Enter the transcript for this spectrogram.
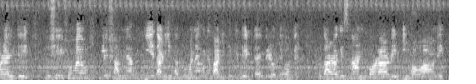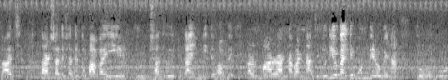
আড়াইটেই তো সেই সময় ওর স্কুলের সামনে আমি গিয়ে দাঁড়িয়ে থাকব। মানে আমাকে বাড়ি থেকে দেড়টায় বেরোতে হবে। তো তার আগে স্নান করা রেডি হওয়া অনেক কাজ। তার সাথে সাথে তো বাবাইয়ের সাথেও একটু টাইম দিতে হবে। কারণ মার রান্না বান্না আছে। যদিও কালকে বোন বেরোবে না, তো ওর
